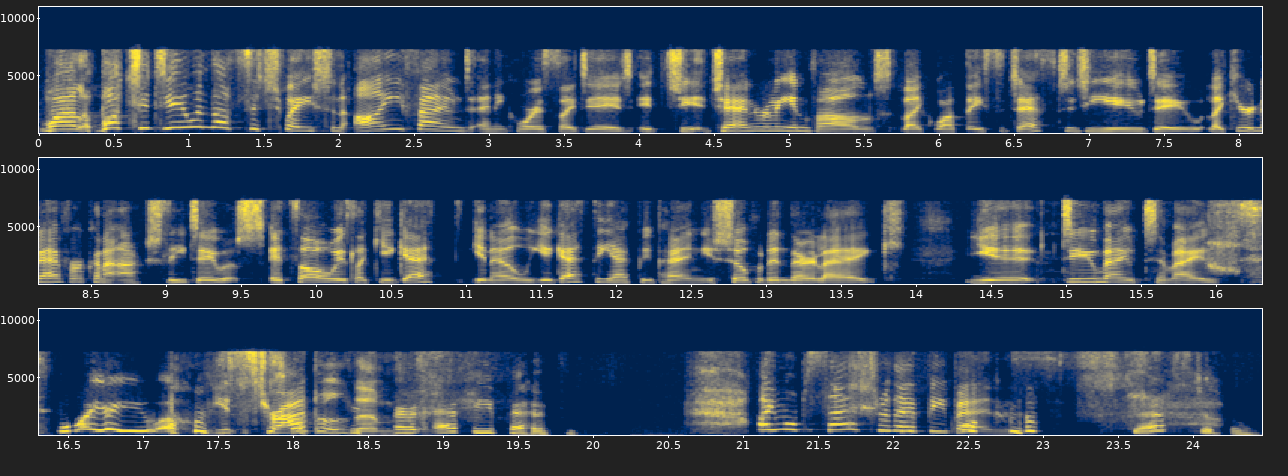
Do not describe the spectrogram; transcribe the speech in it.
Well, what you do in that situation, I found any course I did, it generally involved like what they suggested you do. Like you're never going to actually do it. It's always like you get, you know, you get the EpiPen, you shove it in their leg, you do mouth to mouth. Why are you always You straddle them. About EpiPen? I'm obsessed with Benz. Obsessed with them.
